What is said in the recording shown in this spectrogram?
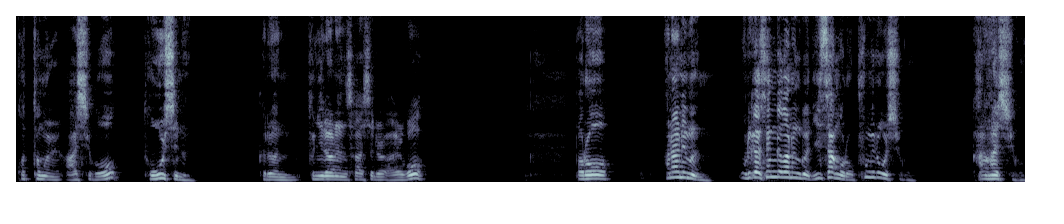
고통을 아시고 도우시는 그런 분이라는 사실을 알고 바로 하나님은 우리가 생각하는 것 이상으로 풍요로우시고 강하시고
